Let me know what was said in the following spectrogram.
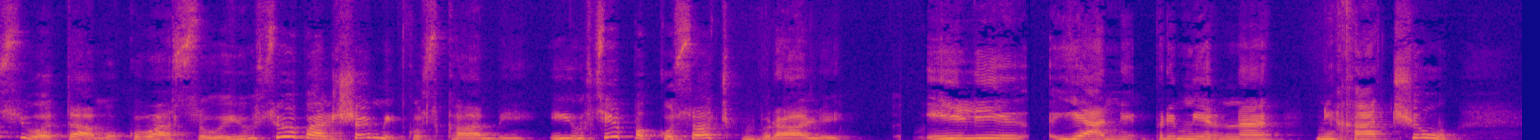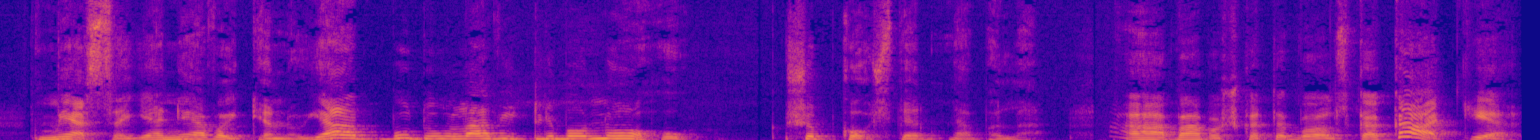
Все там у квасу, и все большими кусками. И все по кусочку брали. Или я не- примерно не хочу мясо, я не вытяну. Я буду ловить либо ногу, чтобы кость одна была. А бабушка-то была, Катя,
